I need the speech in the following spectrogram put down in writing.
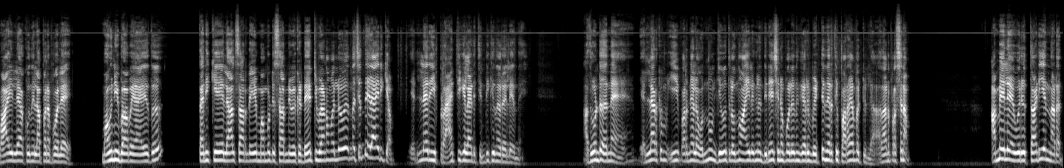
വായില്ല കുന്നിൽ അപ്പനെ പോലെ മൗനി ബാബയായത് തനിക്ക് ലാൽ സാറിന്റെയും മമ്മൂട്ടി സാറിന്റെയും ഒക്കെ ഡേറ്റ് വേണമല്ലോ എന്ന ചിന്തയിലായിരിക്കാം. എല്ലാവരും ഈ പ്രാക്ടിക്കലായിട്ട് ചിന്തിക്കുന്നവരല്ലേ എന്നേ. അതുകൊണ്ട് തന്നെ എല്ലാവർക്കും ഈ പറഞ്ഞ ഒന്നും ജീവിതത്തിൽ ഒന്നും ആയില്ലെങ്കിലും ദിനേശിനെ പോലെ ഒന്നും കയറി വെട്ടി നിരത്തി പറയാൻ പറ്റില്ല. അതാണ് പ്രശ്നം. അമ്മയിലെ ഒരു തടിയൻ നടൻ.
